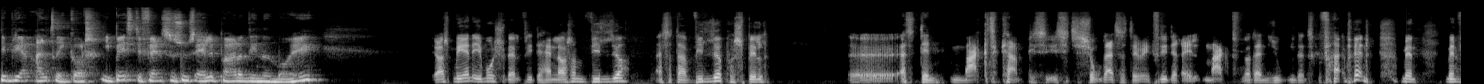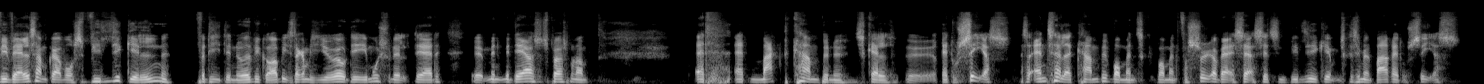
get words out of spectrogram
Det bliver aldrig godt. I bedste fald, så synes alle parter, det er noget møg, ikke? Det er også mere end emotionelt, fordi det handler også om viljer. Altså, der er viljer på spil. Øh, altså, det er en magtkamp i, i situationen. Altså, det er jo ikke, fordi det er reelt magt, hvordan julen den skal fejre, men, men, men vi vil alle sammen gøre vores vilje gældende, fordi det er noget, vi går op i. Så der kan man sige, jo, jo, det er emotionelt, det er det. Øh, men, men det er også et spørgsmål om, at, at magtkampene skal øh, reduceres. Altså antallet af kampe, hvor man, hvor man forsøger hver især at sætte sin vilje igennem, skal simpelthen bare reduceres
